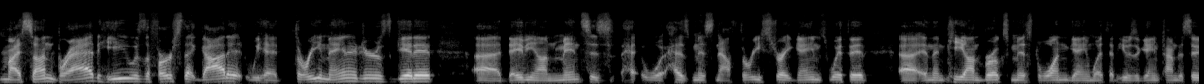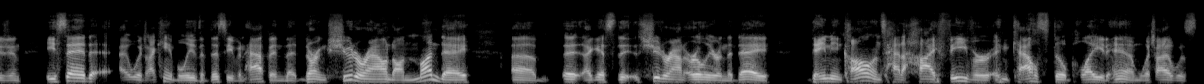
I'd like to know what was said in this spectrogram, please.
my son Brad, he was the first that got it. We had three managers get it. Uh, Davion Mintz is, has missed now three straight games with it, uh, and then Keion Brooks missed one game with it. He was a game time decision. He said, uh, which I can't believe that this even happened, that during shoot around on Monday, um, uh, I guess the shoot around earlier in the day, Daimion Collins had a high fever and Cal still played him, which I was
